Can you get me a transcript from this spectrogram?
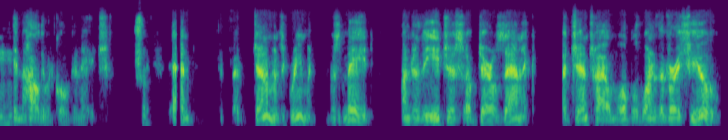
mm-hmm. in the Hollywood Golden Age. Sure. And a gentleman's agreement was made under the aegis of Darryl Zanuck, a Gentile mogul, one of the very few.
